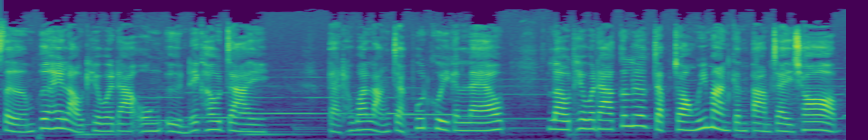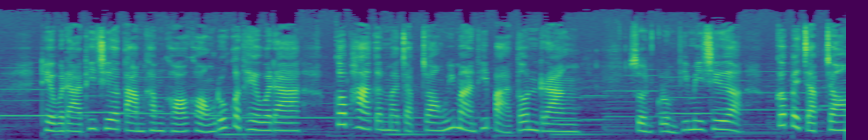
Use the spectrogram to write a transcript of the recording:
เสริมเพื่อให้เหล่าเทวดาองค์อื่นได้เข้าใจ แต่ทว่าหลังจากพูดคุยกันแล้ว เหล่าเทวดาก็เลือกจับจองวิมานกันตามใจชอบ เทวดาที่เชื่อตามคำขอของรุกขเทวดาก็พากันมาจับจองวิมานที่ป่าต้นรัง ส่วนกลุ่มที่ไม่เชื่อก็ไปจับจอง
